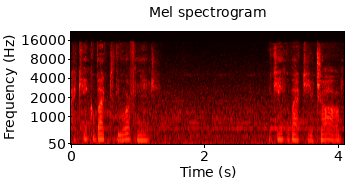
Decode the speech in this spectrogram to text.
I can't go back to the orphanage. You can't go back to your job.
